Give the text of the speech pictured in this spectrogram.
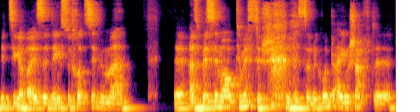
witzigerweise denkst du trotzdem immer, äh, also bist du immer optimistisch. das ist so eine Grundeigenschaft, äh,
